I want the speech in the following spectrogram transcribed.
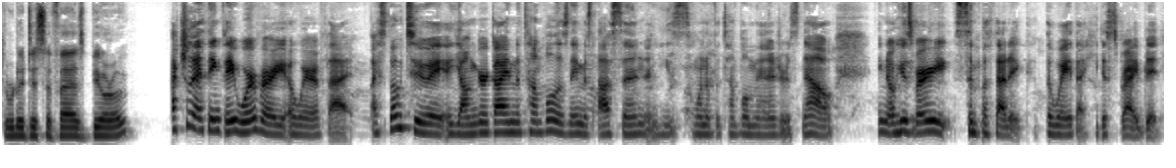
the Religious Affairs Bureau? Actually, I think they were very aware of that. I spoke to a, a younger guy in the temple. His name is Asen, and he's one of the temple managers now. You know, he was very sympathetic the way that he described it.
